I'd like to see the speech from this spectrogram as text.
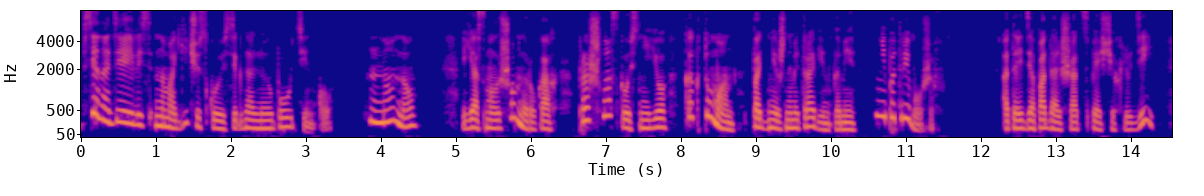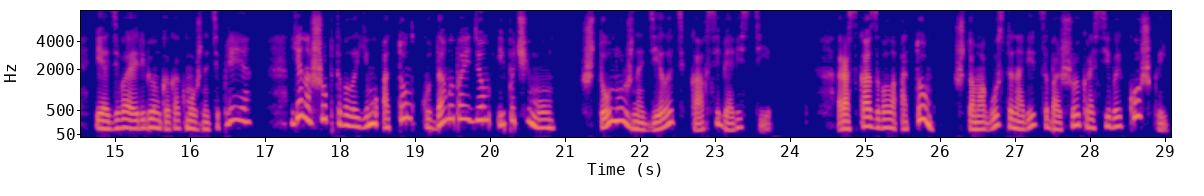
Все надеялись на магическую сигнальную паутинку. Ну-ну. Я с малышом на руках прошла сквозь нее, как туман под нежными травинками, не потревожив. Отойдя подальше от спящих людей и одевая ребенка как можно теплее, я нашептывала ему о том, куда мы пойдем и почему, что нужно делать, как себя вести. Рассказывала о том, что могу становиться большой красивой кошкой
